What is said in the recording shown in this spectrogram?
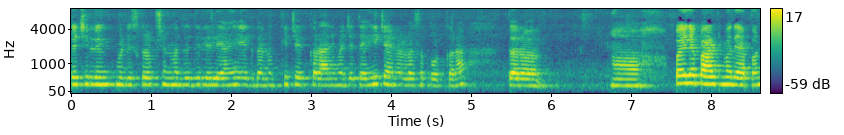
त्याची लिंक मी डिस्क्रिप्शनमध्ये दिलेली आहे. एकदा नक्की चेक करा आणि माझ्या त्याही चॅनलला सपोर्ट करा. तर पहिल्या पार्टमध्ये आपण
